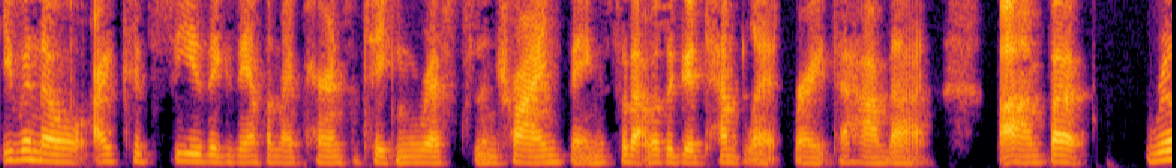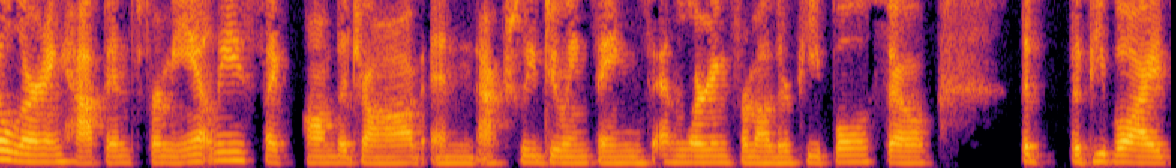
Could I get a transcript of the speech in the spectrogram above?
even though I could see the example of my parents of taking risks and trying things. So that was a good template, right, to have that. Um, but real learning happens for me, at least, like on the job and actually doing things and learning from other people. So the, the people I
